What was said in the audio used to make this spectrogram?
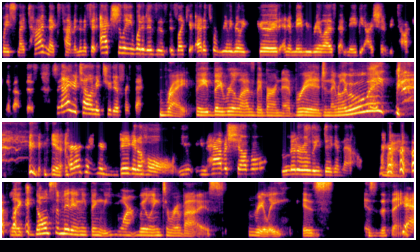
waste my time next time. And then they said, Actually, what it is, is, is like your edits were really, really good. And it made me realize that maybe I shouldn't be talking about this. So now you're telling me two different things. Right. They they realized they burned that bridge and they were like, wait, wait, wait. yeah. And I think you're digging a hole. You you have a shovel, literally digging now right. Like don't submit anything that you aren't willing to revise, really is is the thing. Yeah.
